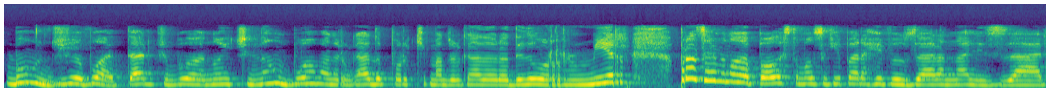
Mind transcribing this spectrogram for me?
bom dia, boa tarde, boa noite, não boa madrugada, porque madrugada é hora de dormir. Prazer, meu nome é Paulo, estamos aqui para revisar, analisar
